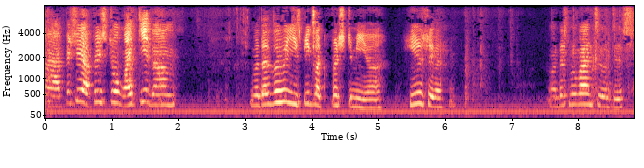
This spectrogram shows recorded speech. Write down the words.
Uh, I fish, I fish don't like it. Um, but that doesn't he speak like French to me. Uh, he is like. Well, let's move on to this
